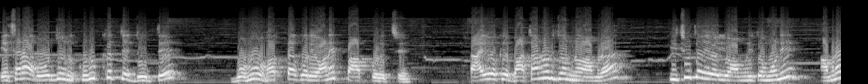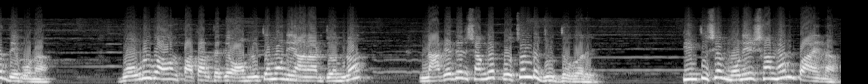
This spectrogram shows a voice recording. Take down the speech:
এছাড়া অর্জুন কুরুক্ষেত্রের যুদ্ধে বহু হত্যা করে অনেক পাপ করেছে। তাই ওকে বাঁচানোর জন্য আমরা কিছুতেই ওই অমৃতমণি আমরা দেব না। বৌরুবাহন পাতাল থেকে অমৃতমণি আনার জন্য নাগেদের সঙ্গে প্রচণ্ড যুদ্ধ করে। কিন্তু সে মণির সন্ধান পায় না।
